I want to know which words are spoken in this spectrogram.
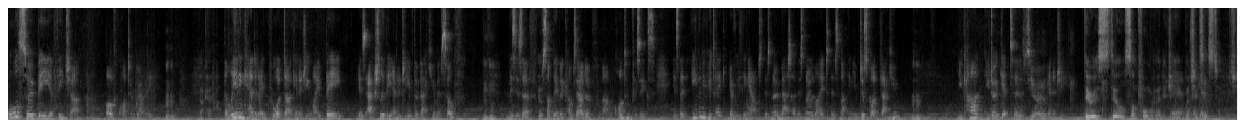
also be a feature of quantum gravity. Mhm. okay, The leading candidate for what dark energy might be is actually the energy of the vacuum itself. mm-hmm. This is a Yep. something that comes out of um, quantum physics. Is that even if you take everything out, there's no matter, there's no light, there's nothing. You've just got vacuum. Mhm. You can't. You don't get to zero energy. there is still some form of energy Yeah, which a- exists, which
